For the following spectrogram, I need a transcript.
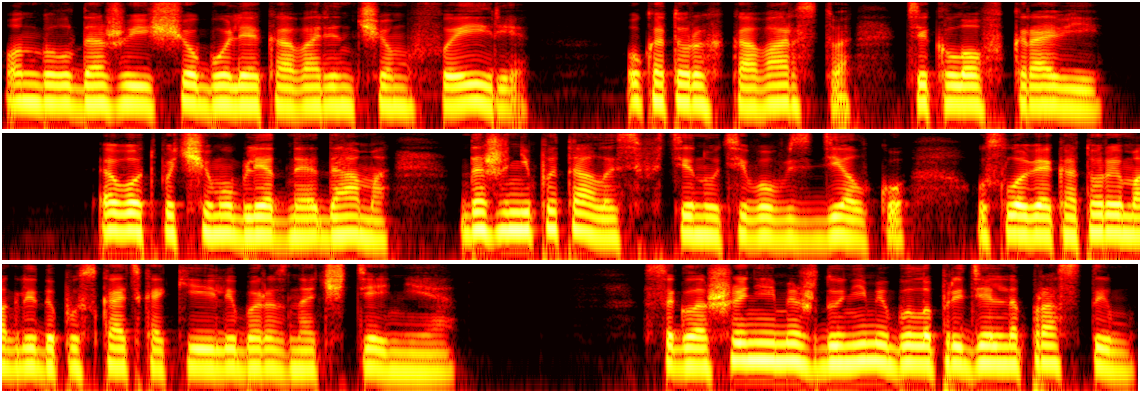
Он был даже еще более коварен, чем Фейри, у которых коварство текло в крови. Вот почему бледная дама даже не пыталась втянуть его в сделку, условия которой могли допускать какие-либо разночтения. Соглашение между ними было предельно простым.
